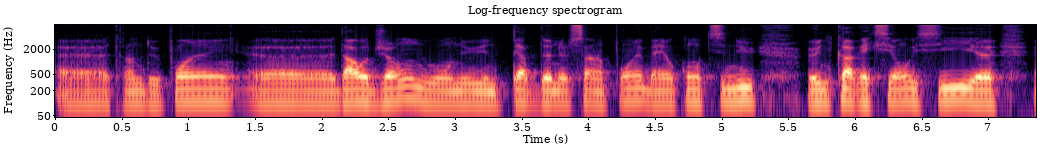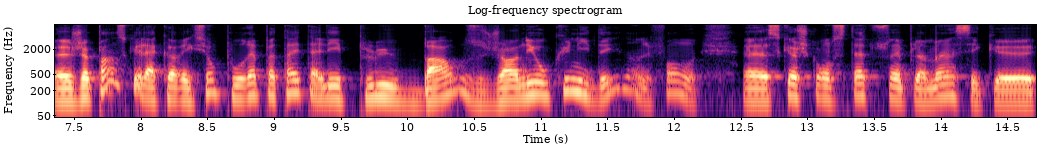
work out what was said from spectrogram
32 euh, points. Euh, Dow Jones, où on a eu une perte de 900 points, ben, on continue une correction ici. Euh, je pense que la correction pourrait peut-être aller plus basse. J'en ai aucune idée, dans le fond. ce que je constate tout simplement, c'est que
